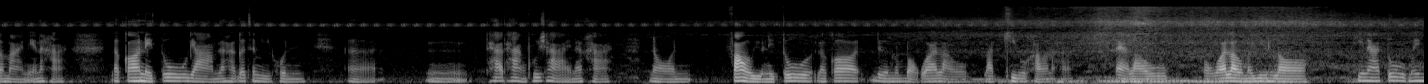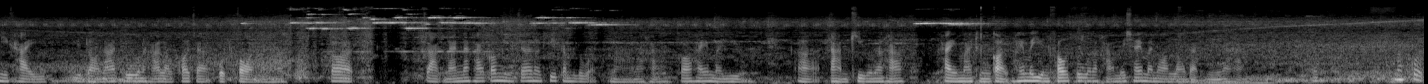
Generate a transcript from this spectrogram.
ประมาณนี้นะคะ แล้วก็ในตู้ยามนะคะ ก็จะมีคนเอ่อท่าทางผู้ชายนะคะ นอน เฝ้าอยู่ในตู้ แล้วก็เดินมาบอกว่าเรารัดคิวเขานะคะ แต่เราบอกว่าเรามายืนรอที่หน้าตู้ไม่มีใครยืนรอหน้าตู้นะคะ เราก็จะกดก่อนนะคะ ก็จากนั้นนะคะก็มีเจ้าหน้าที่ตำรวจมานะคะ ก็ให้มายืนตามคิวนะคะ ใครมาถึงก่อนให้มายืนเฝ้าตู้นะคะ ไม่ใช่มานอนรอแบบนี้นะคะมากด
